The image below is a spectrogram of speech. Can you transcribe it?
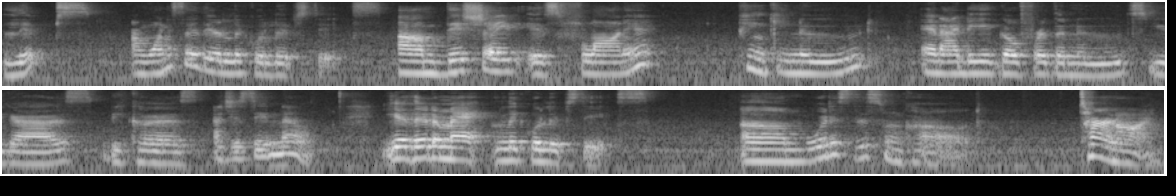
lips. I want to say they're liquid lipsticks. Um, this shade is Flaunt Pinky Nude. And I did go for the nudes, you guys, because I just didn't know. Yeah, they're the matte liquid lipsticks. Um, what is this one called? turn on.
